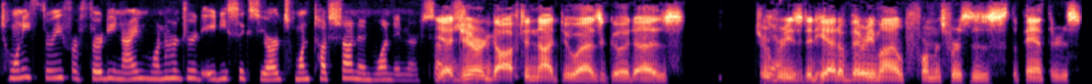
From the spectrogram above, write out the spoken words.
23 for 39, 186 yards, one touchdown, and one interception. Yeah, Jared Goff did not do as good as Drew Yeah. Brees did. He had a very mild performance versus the Panthers.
